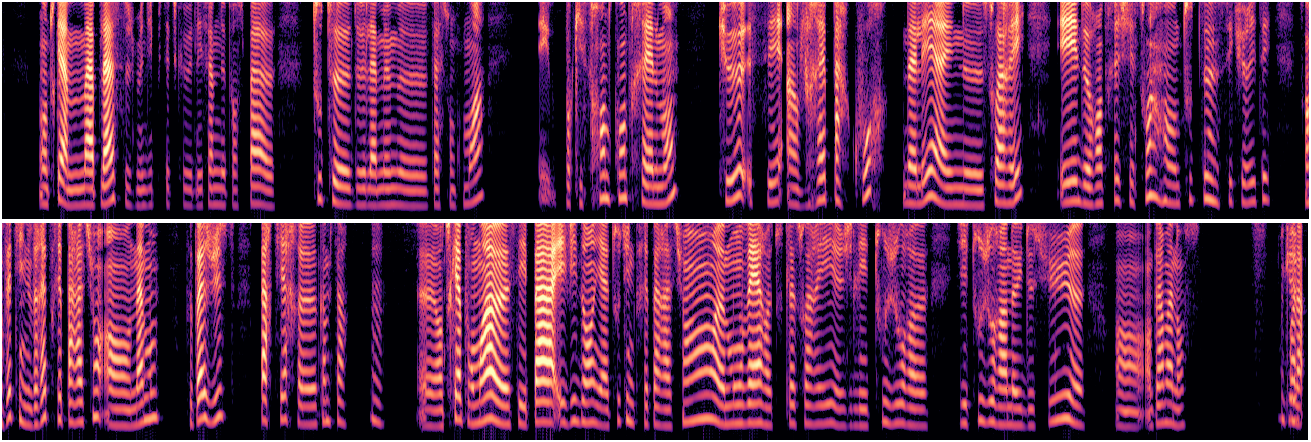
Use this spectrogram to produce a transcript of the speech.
ou en tout cas à ma place. Je me dis peut-être que les femmes ne pensent pas euh, toutes de la même façon que moi, et pour qu'ils se rendent compte réellement que c'est un vrai parcours d'aller à une soirée et de rentrer chez soi en toute sécurité. Parce qu'en fait, c'est une vraie préparation en amont. On ne peut pas juste partir euh, comme ça. Mm. Euh, en tout cas, pour moi, euh, c'est pas évident. Il y a toute une préparation. Mon verre, toute la soirée, je l'ai toujours, j'ai toujours un œil dessus en, en permanence. Voilà.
